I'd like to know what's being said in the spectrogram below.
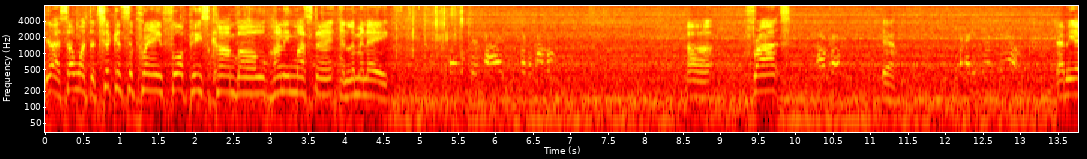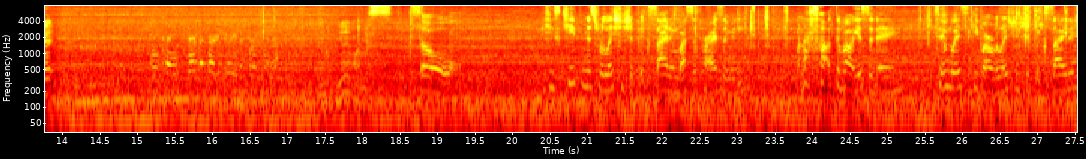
Yes, I want the chicken supreme four piece combo, honey mustard, and lemonade. Uh, fries. Okay. Yeah, Can I get you anything else? that be it. Okay, 733 the first one. Yeah, So he's keeping this relationship exciting by surprising me. When I talked about yesterday, 10 ways to keep our relationship exciting,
